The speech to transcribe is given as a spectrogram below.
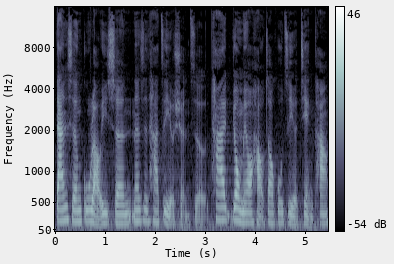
单身孤老一生，那是她自己的选择，她又没有好照顾自己的健康。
